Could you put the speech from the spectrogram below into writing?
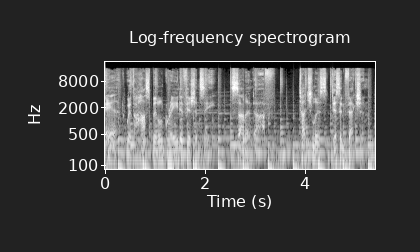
and with hospital-grade efficiency. Sanondaf touchless disinfection.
